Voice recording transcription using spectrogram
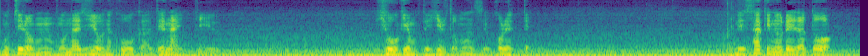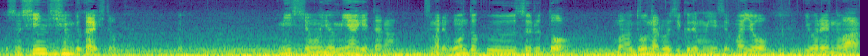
もちろん同じような効果は出ないっていう表現もできると思うんですよこれって。でさっきの例だとその信心深い人。ミッションを読み上げたらつまり音読するとまあどんなロジックでもいいんですよ。まあよく言われるのは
